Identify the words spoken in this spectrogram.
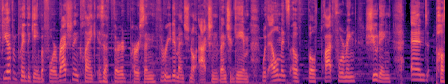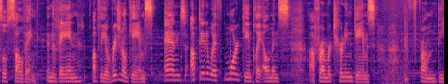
If you haven't played the game before, Ratchet & Clank is a third-person, three-dimensional action-adventure game with elements of both platforming, shooting, and puzzle solving in the vein of the original games and updated with more gameplay elements uh, from returning games from the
